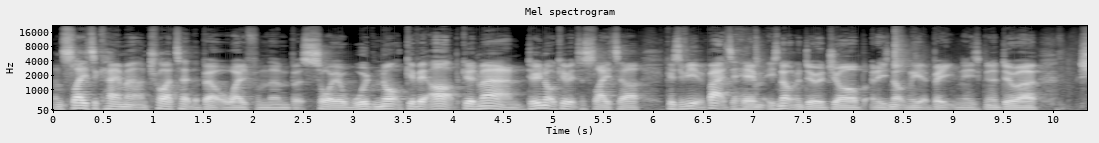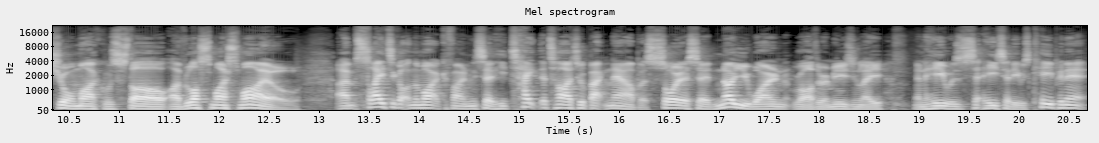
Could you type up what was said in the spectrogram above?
and Slater came out and tried to take the belt away from them, but Sawyer would not give it up. Good man. Do not give it to Slater, because if you give it back to him, he's not going to do a job and he's not going to get beaten. He's going to do a Shawn Michaels style, I've lost my smile. Um, Slater got on the microphone and said he'd take the title back now, but Sawyer said no, you won't. Rather amusingly, and he was he said he was keeping it.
